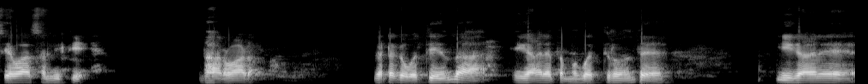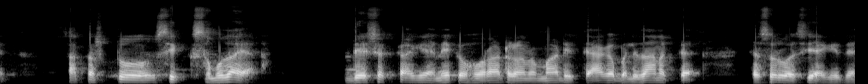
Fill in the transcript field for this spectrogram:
ಸೇವಾ ಸಮಿತಿ ಧಾರವಾಡ ಘಟಕ ವತಿಯಿಂದ ಈಗಾಗಲೇ ತಮಗೆ ಗೊತ್ತಿರುವಂತೆ ಈಗಾಗಲೇ ಸಾಕಷ್ಟು ಸಿಖ್ ಸಮುದಾಯ ದೇಶಕ್ಕಾಗಿ ಅನೇಕ ಹೋರಾಟಗಳನ್ನು ಮಾಡಿ ತ್ಯಾಗ ಬಲಿದಾನಕ್ಕೆ ಹೆಸರುವಾಸಿಯಾಗಿದೆ.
